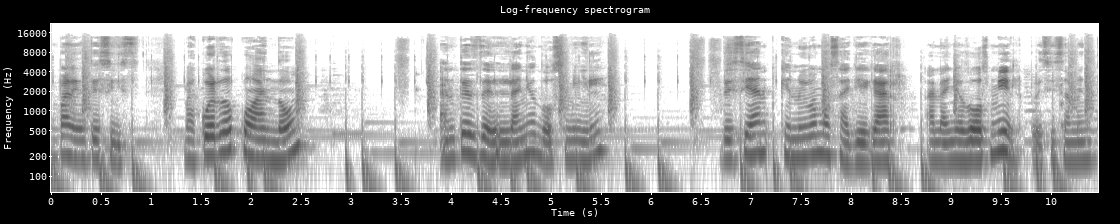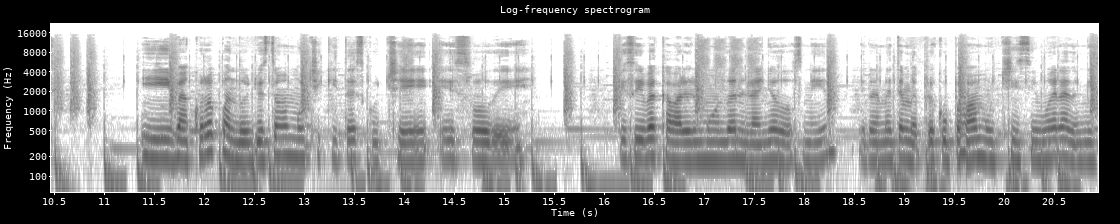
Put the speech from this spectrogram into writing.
Un paréntesis. Me acuerdo cuando antes del año 2000 decían que no íbamos a llegar al año 2000 precisamente. Y me acuerdo cuando yo estaba muy chiquita escuché eso de que se iba a acabar el mundo en el año 2000 y realmente me preocupaba muchísimo, era de mis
